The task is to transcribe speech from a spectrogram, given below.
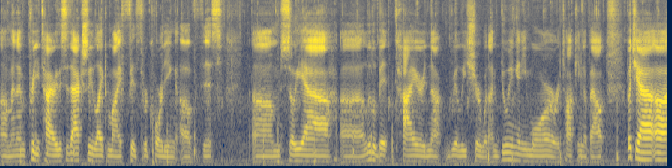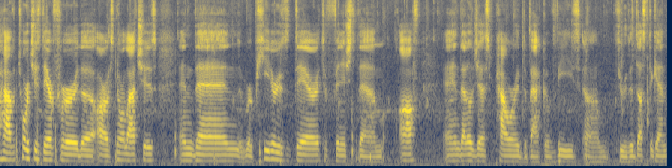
um, and I'm pretty tired. This is actually like my fifth recording of this um, so yeah, uh, a little bit tired, not really sure what I'm doing anymore or talking about. But yeah, uh, have torches there for the RS NOR latches, and then repeaters there to finish them off. And that'll just power the back of these um, through the dust again.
